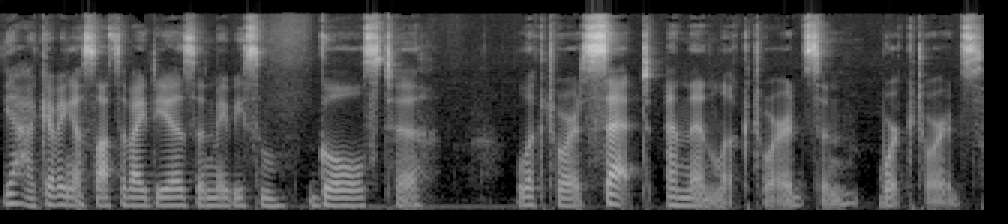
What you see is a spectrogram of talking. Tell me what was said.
yeah, giving us lots of ideas and maybe some goals to look towards, set and then look towards and work towards.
